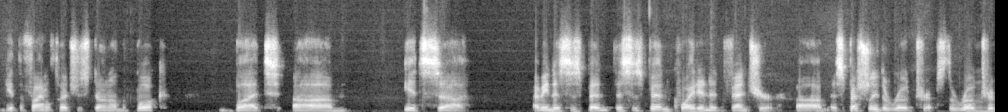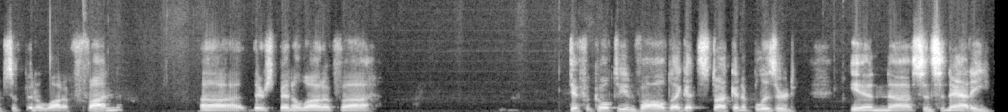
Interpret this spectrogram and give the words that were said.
and get the final touches done on the book. But um, it's, uh, I mean, this has been this has been quite an adventure, um, especially the road trips. The road Mhm. trips have been a lot of fun. Uh, there's been a lot of uh, difficulty involved. I got stuck in a blizzard in uh, Cincinnati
